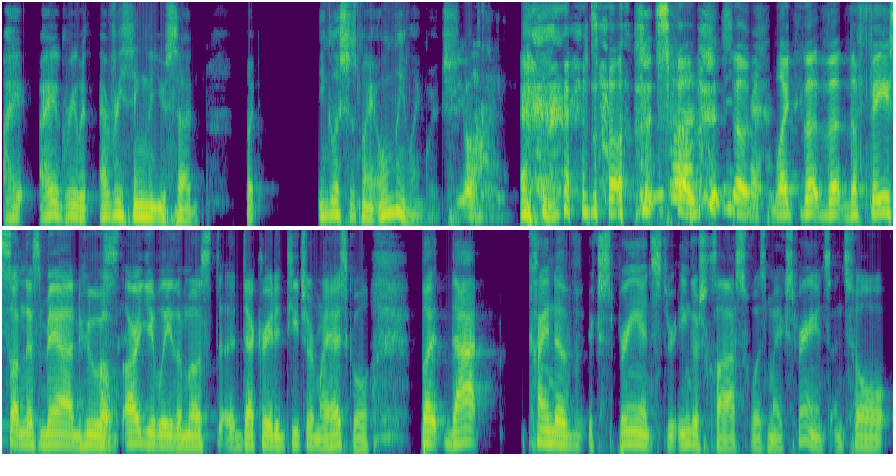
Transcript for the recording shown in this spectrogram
I I agree with everything that you said, but English is my only language. so, so, so, like the, the the face on this man who was oh. arguably the most uh, decorated teacher in my high school, but that kind of experience through English class was my experience until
